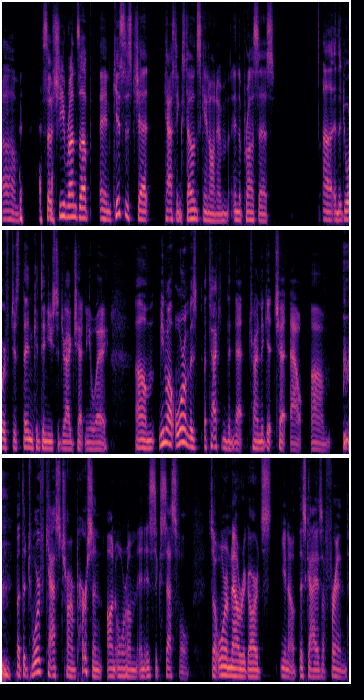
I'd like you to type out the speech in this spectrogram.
Um, so she runs up and kisses Chet, casting stone skin on him in the process. Uh, and the dwarf just then continues to drag Chetney away. Um, meanwhile, Orym is attacking the net, trying to get Chet out. Um, but the dwarf casts Charm Person on Orym and is successful. So Orym now regards, you know, this guy as a friend.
